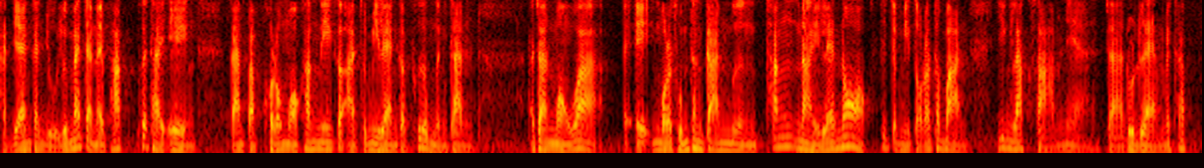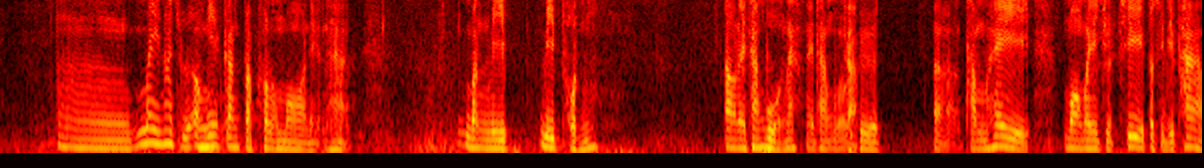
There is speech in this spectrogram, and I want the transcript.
ขัดแย้งกันอยู่หรือแม้แต่ในพักเพื่อไทยเอง การปรับครมครั้งนี้ก็อาจจะมีแรงกระเพื่อมเหมือนกัน อาจารย์มองว่าไอ้ไอ้ มรสุมทางการเมืองทั้งในและนอกที่จะมีต่อรัฐบาลยิ่งรักษณ์สามเนี่ยจะรุนแรงไหมครับอืมไม่น่าจะรู้เอางี้การปรับคอรมอเนี่ยนะฮะมันมีมีผล เอาในทางบวกนะในทางบวกครับคือเออทำให้มองไปในจุดที่ประสิทธิภาพ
